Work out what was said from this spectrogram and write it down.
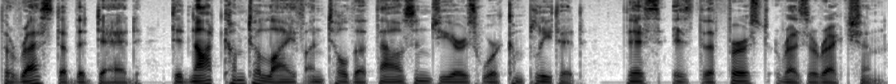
The rest of the dead did not come to life until the thousand years were completed. This is the first resurrection.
